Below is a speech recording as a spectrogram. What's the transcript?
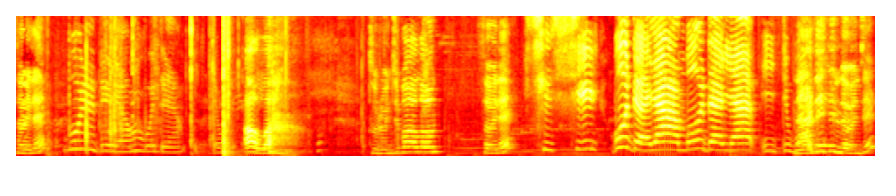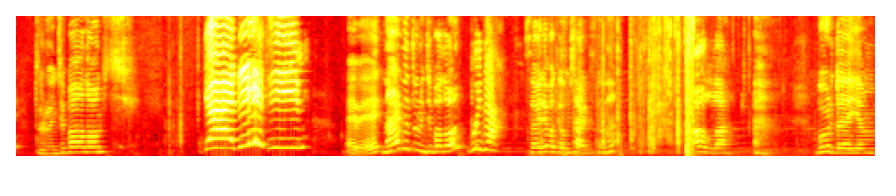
Söyle. Buradayım. Buradayım. Allah. Turuncu balon. Söyle. Şişi. Buradayım. Buradayım. İşte buradayım. Neredesin de önce? Turuncu balon. Neredesin? Evet. Nerede turuncu balon? Burada. Söyle bakalım şarkısını. Allah. Buradayım,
